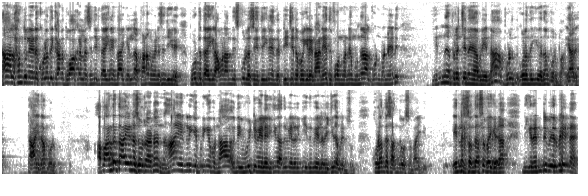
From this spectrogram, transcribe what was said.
நான் அல்ஹம்துலில்லாஹ் என் குழந்தைக்கான துவாக்கள்லாம் செஞ்சுட்டு தாய்க்கிறேன் இந்த எல்லா பணமும் என்ன செஞ்சுக்கிறேன் போட்டு தாய்க்கிறேன் அவனை அந்த ஸ்கூலில் சேர்த்துக்கிறேன் இந்த டீச்சர்கிட்ட போய்க்கிறேன் நான் நேற்று ஃபோன் பண்ணேன் முந்தின நாள் ஃபோன் பண்ணேன்னு என்ன பிரச்சனை அப்படின்னா குழந்தைக்கு தான் பொறுப்பான் யார்? தாய் தான் பொறுப்பு. அப்போ அந்த தாய் என்ன சொல்கிறான்னா நான் எங்களுக்கு எப்படிங்க நான் இந்த வீட்டு வேலை இருக்குது அது வேலை இருக்குது இது வேலை இருக்குது அப்படின்னு சொல்லி. குழந்தை சந்தோஷமா இருக்குது. என்ன சந்தோஷமா கேட்டா நீங்க ரெண்டு பேருமே என்ன?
